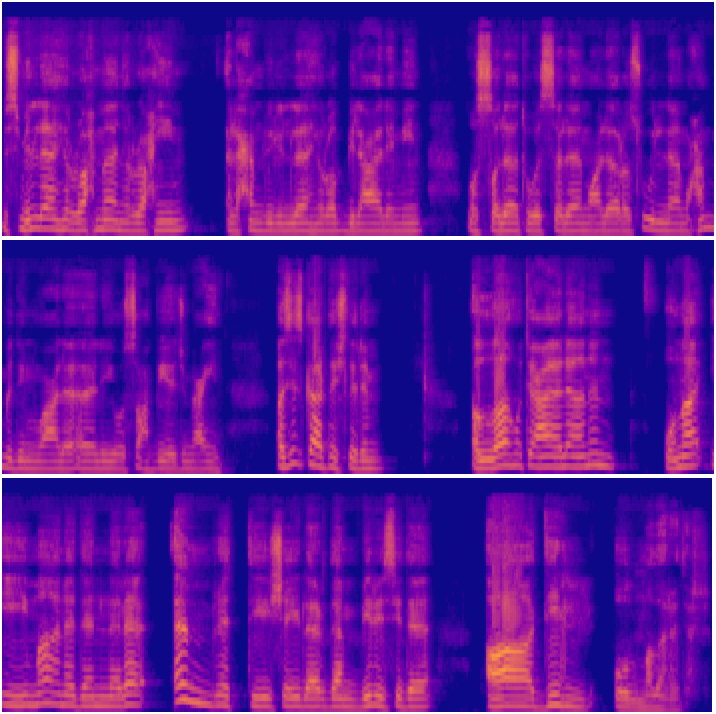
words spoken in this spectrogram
Bismillahirrahmanirrahim. Elhamdülillahi Rabbil alemin. Ve salatu ve selamu ala Resulina Muhammedin ve ala alihi ve sahbihi ecma'in. Aziz kardeşlerim, Allahu Teala'nın ona iman edenlere emrettiği şeylerden birisi de adil olmalarıdır.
